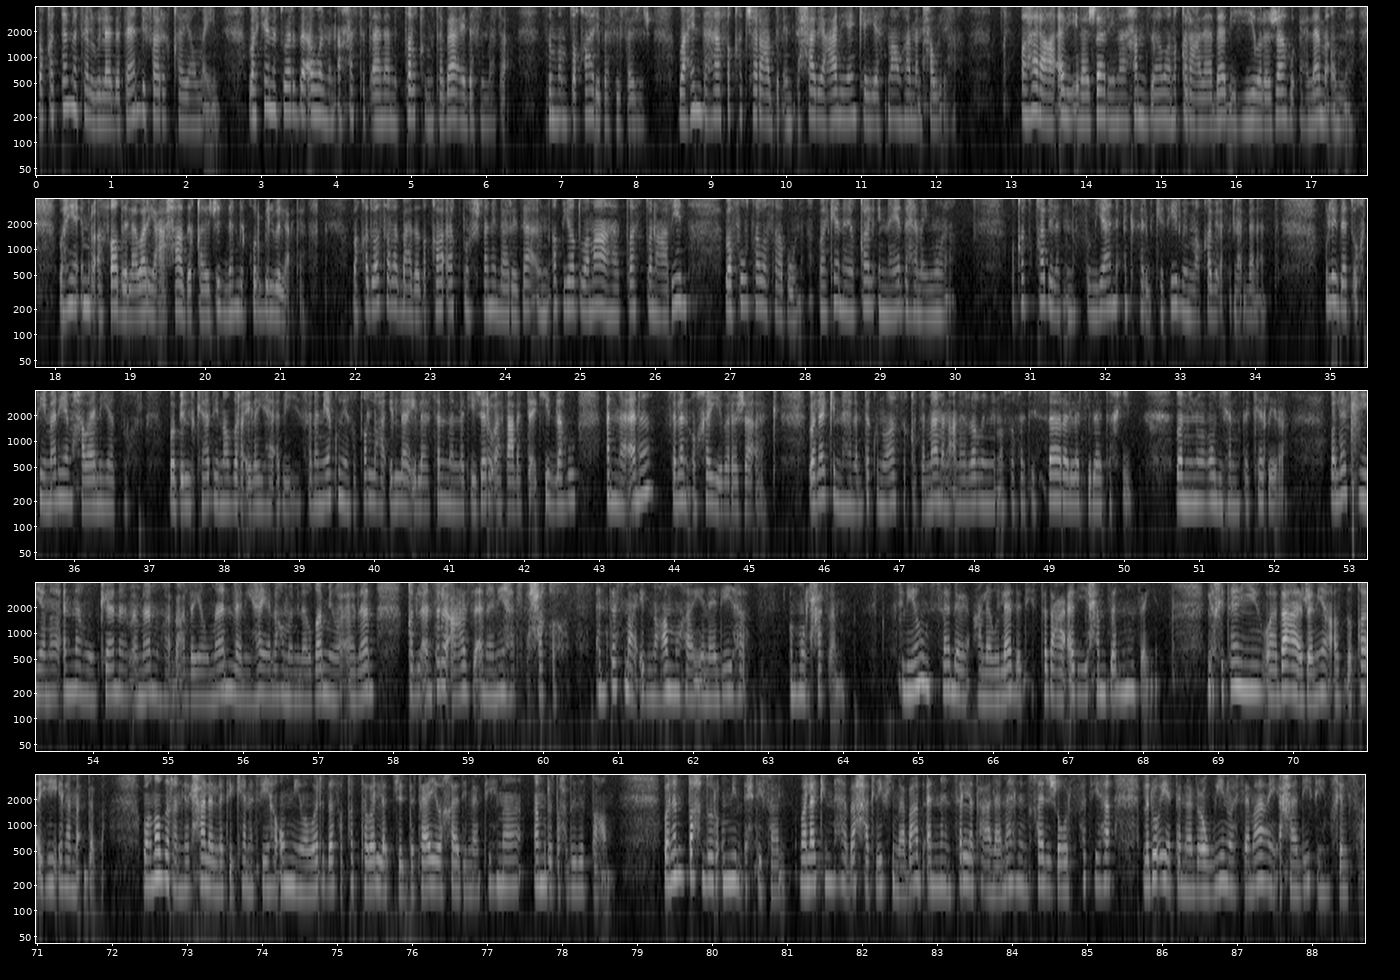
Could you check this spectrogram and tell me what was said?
وقد تمت الولادتان بفارق يومين وكانت وردة أول من أحست آلام الطلق المتباعدة في المساء ثم متقاربة في الفجر وعندها فقد شرعت بالانتحاب عاليا كي يسمعها من حولها. وهرع أبي إلى جارنا حمزة ونقر على بابه ورجاه إعلام أمه وهي امرأة فاضلة ورعة حاذقة جدا بقرب الولادة. وقد وصلت بعد دقائق مشتملة رداء أبيض ومعها طست عريض وفوطة وصابون وكان يقال إن يدها ميمونة. وقد قبلت من الصبيان أكثر بكثير مما قبلت من البنات. ولدت أختي مريم حوالي الظهر. وبالكاد نظر إليها أبي فلم يكن يتطلع إلا إلى سلمى التي جرأت على التأكيد له أما أنا فلن أخيب رجاءك. ولكنها لم تكن واثقة تماما على الرغم من وصفات الثارة التي لا تخيب ومن وعودها المتكررة. ولا سيما أنه كان أمامها بعد يومان لا نهاية لهما من الغم والآلام قبل أن ترى أعز أمانيها تتحقق. أن تسمع ابن عمها يناديها أم الحسن. في اليوم السابع على ولادتي استدعى أبي حمزة المزين لختاني ودعا جميع أصدقائه إلى مأدبة ونظرا للحالة التي كانت فيها أمي ووردة فقد تولت جدتاي وخادماتهما أمر تحضير الطعام. ولم تحضر أمي الاحتفال ولكنها باحت لي فيما بعد أنها انسلت على مهل خارج غرفتها لرؤية المدعوين وسماع أحاديثهم خلسة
